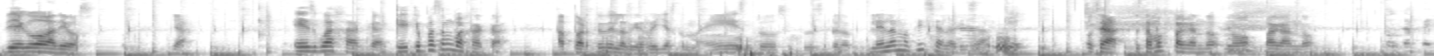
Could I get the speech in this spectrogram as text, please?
Diego, adiós. Ya. Es Oaxaca. ¿Qué, qué pasa en Oaxaca? Aparte de las guerrillas con maestros y todo ese pedo. Lee la noticia, Larisa. Ok. O sea, te estamos pagando, no pagando Con café.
